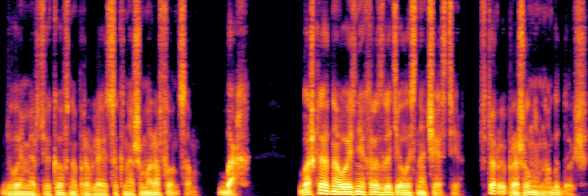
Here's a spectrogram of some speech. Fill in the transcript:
Двое мертвяков направляются к нашим марафонцам. Бах! Башка одного из них разлетелась на части, второй прожил немного дольше.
